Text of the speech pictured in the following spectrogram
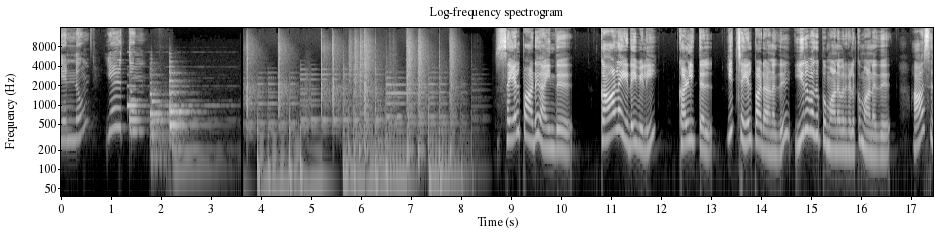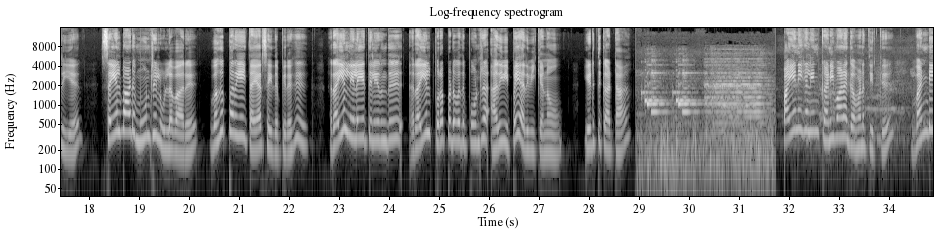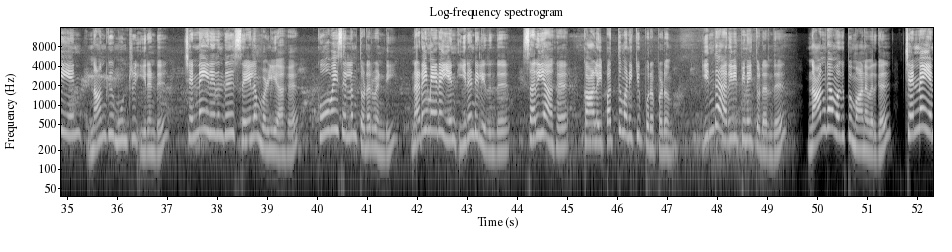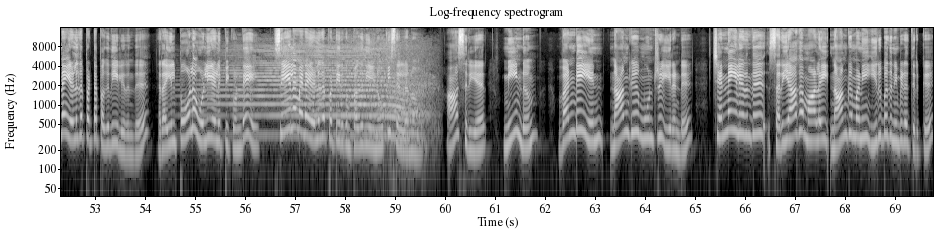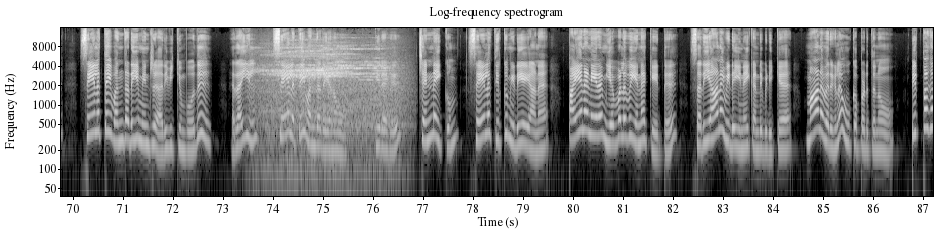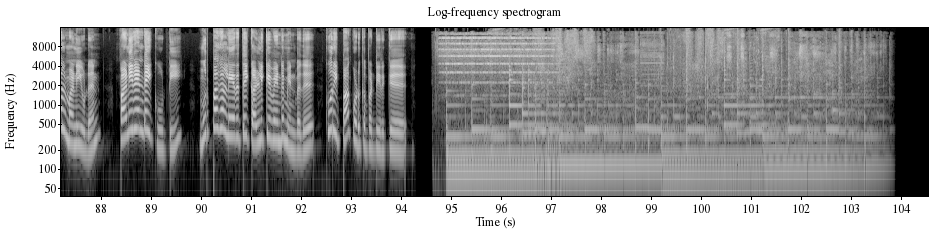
என்னும் எழுத்தும். செயல்பாடு ஐந்து. கால இடைவெளி கழித்தல். இச்செயல்பாடானது இரு வகுப்பு மாணவர்களுக்குமானது. ஆசிரியர் செயல்பாடு மூன்றில் உள்ளவாறு வகுப்பறையை தயார் செய்த பிறகு ரயில் நிலையத்திலிருந்து ரயில் புறப்படுவது போன்ற அறிவிப்பை அறிவிக்கணும். எடுத்துக்காட்டா? பயணிகளின் கனிவான கவனத்திற்கு வண்டி எண் நான்கு மூன்று இரண்டு சென்னையிலிருந்து சேலம் வழியாக கோவை செல்லும் தொடர்வண்டி நடைமேடை எண் இரண்டிலிருந்து சரியாக காலை பத்து மணிக்கு புறப்படும். இந்த அறிவிப்பினைத் தொடர்ந்து நான்காம் வகுப்பு மாணவர்கள் சென்னை என எழுதப்பட்ட பகுதியிலிருந்து ரயில் போல ஒளி எழுப்பிக் கொண்டே சேலம் என எழுதப்பட்டிருக்கும் பகுதியை நோக்கி செல்லணும். ஆசிரியர் மீண்டும் வண்டி எண் நான்கு மூன்று இரண்டு சென்னையிலிருந்து சரியாக மாலை நான்கு மணி இருபது நிமிடத்திற்கு சேலத்தை வந்தடையும் என்று அறிவிக்கும்போது ரயில் சேலத்தை வந்தடையணும். பிறகு சென்னைக்கும் சேலத்திற்கும் இடையேயான பயண நேரம் எவ்வளவு என கேட்டு சரியான விடையினை கண்டுபிடிக்க மாணவர்களை ஊக்கப்படுத்தணும். பிற்பகல் மணியுடன் பனிரெண்டை கூட்டி முற்பகல் நேரத்தை கழிக்க வேண்டும் என்பது குறிப்பா கொடுக்கப்பட்டிருக்கு.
